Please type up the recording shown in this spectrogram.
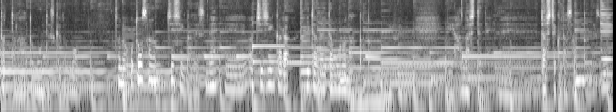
だったなと思うんですけどもそのお父さん自身がですね、えー、知人からいただいたものなんだというふうに、えー、話してね、えー、出してくださったんですね。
